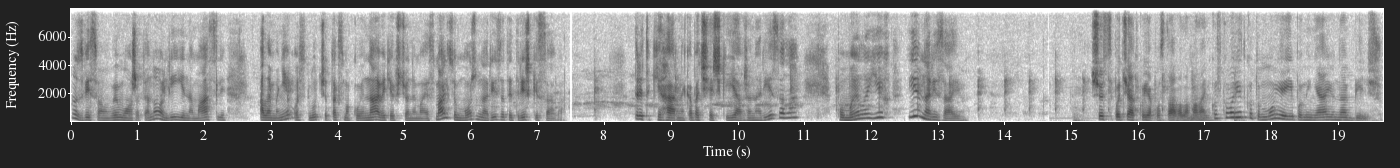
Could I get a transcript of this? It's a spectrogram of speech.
Ну, звісно, ви можете на олії, на маслі, але мені ось лучше так смакує. Навіть якщо немає смальцю, можна нарізати трішки сала. Три такі гарні кабачечки я вже нарізала, помила їх і нарізаю. Щось спочатку я поставила маленьку сковорідку, тому я її поміняю на більшу.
